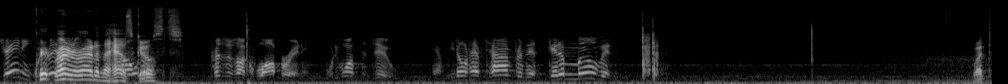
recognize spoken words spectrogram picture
Janie, Quit Chris, running around in the house, ghosts. Prisoner's not cooperating. What do you want to do? Yeah, we don't have time for this. Get him moving. What?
